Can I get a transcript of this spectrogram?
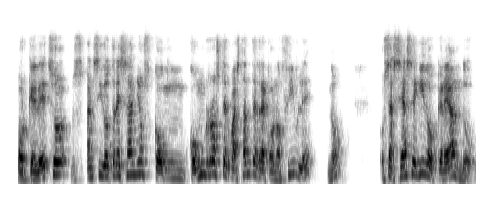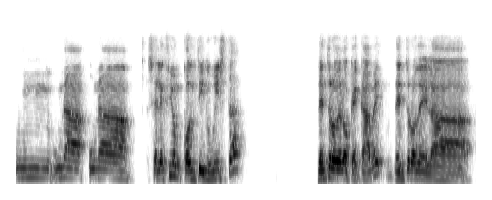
porque de hecho han sido tres años con, con, un roster bastante reconocible, ¿no? O sea, se ha seguido creando una, una selección continuista dentro de lo que cabe, dentro de la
